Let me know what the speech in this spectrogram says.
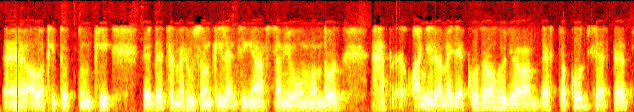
alakítottunk ki. December 29, igen, azt hiszem jól mondod. Hát annyira megyek oda, hogy a, ezt a koncertet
